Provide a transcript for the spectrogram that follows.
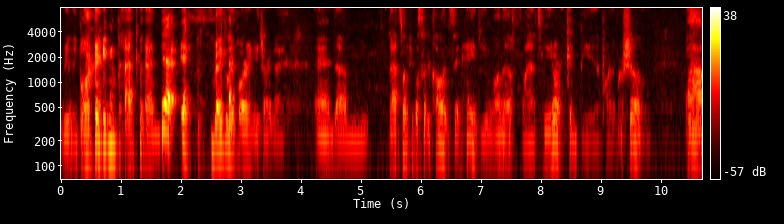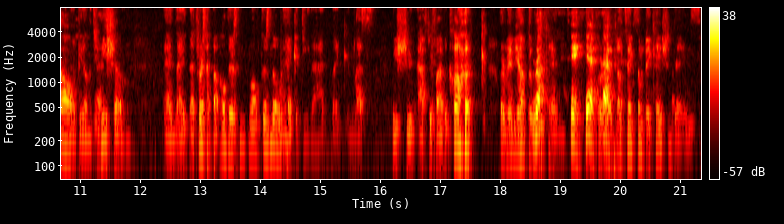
really boring back then yeah, yeah. regular boring HR guy. And um, that's when people started calling saying, Hey, do you want to fly out to New York and be a part of our show? Do Wow. be on the TV Yes. show? And I, at first I thought, oh, there's well, there's no way I could do that, like unless we shoot after five o'clock or maybe on the Right. weekend, yeah. or like I'll take some vacation days.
